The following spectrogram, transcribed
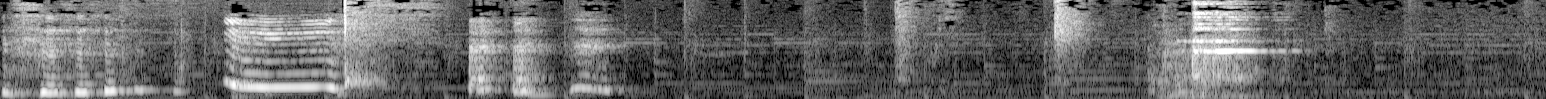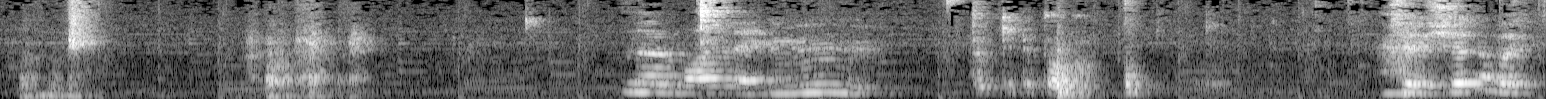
Нормально. Тут кипяток. Что, еще добавить?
